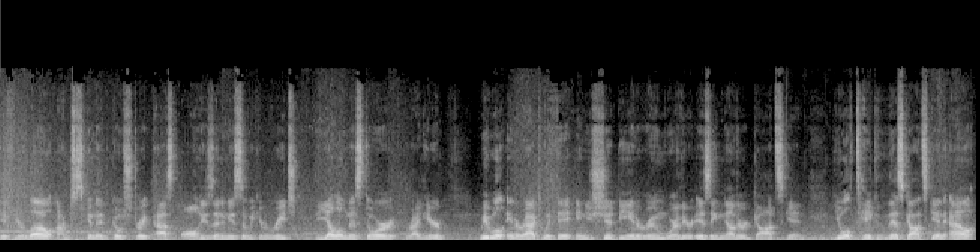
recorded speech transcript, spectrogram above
if you're low. I'm just going to go straight past all these enemies so we can reach the yellow mist door right here. We will interact with it and you should be in a room where there is another god skin. You will take this god skin out,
